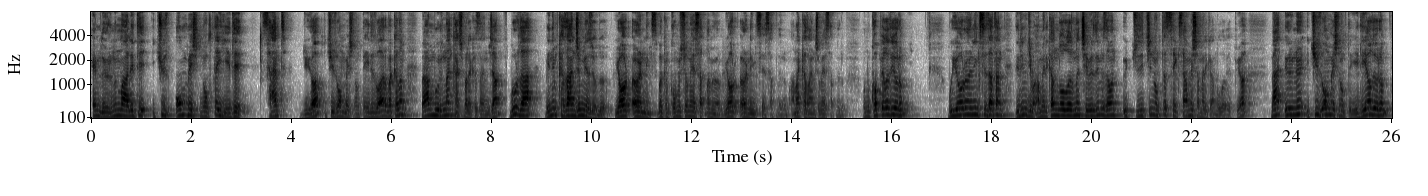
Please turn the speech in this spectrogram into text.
hem de ürünün maliyeti 215.7 sent diyor. 215.7 dolar. Bakalım ben bu üründen kaç para kazanacağım? Burada benim kazancım yazıyordu. Your earnings. Bakın komisyonu hesaplamıyorum. Your earnings hesaplıyorum. Ana kazancımı hesaplıyorum. Bunu kopyala diyorum. Bu Your Earnings'i zaten dediğim gibi Amerikan dolarına çevirdiğimiz zaman 302.85 Amerikan doları yapıyor. Ben ürünü 215.7'ye alıyorum.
